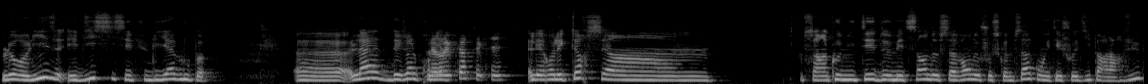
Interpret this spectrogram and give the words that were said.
le relisent et disent si c'est publiable ou pas. Euh, là, déjà, le premier. Les relecteurs, c'est qui? Les relecteurs, c'est un. C'est un comité de médecins, de savants, de choses comme ça qui ont été choisis par la revue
